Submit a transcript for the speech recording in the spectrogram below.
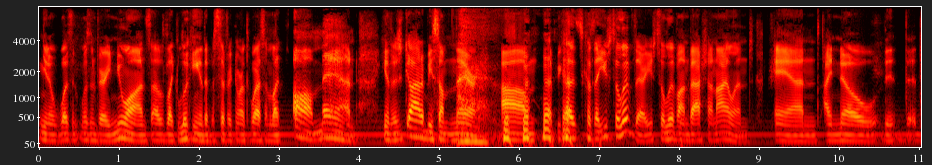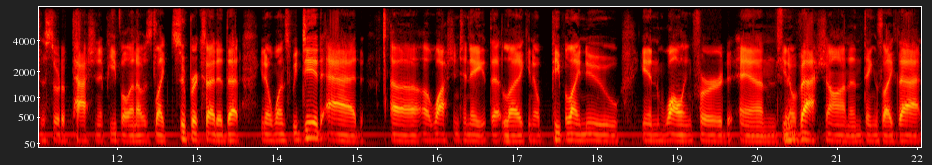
you know, wasn't wasn't very nuanced. I was like looking at the Pacific Northwest. I'm like, oh man, you know, there's got to be something there, um, because because I used to live there. I used to live on Vashon Island, and I know the, the the sort of passionate people, and I was like super excited that you know once we did add uh, a Washington Eight that like you know people I knew in Wallingford and sure. you know Vashon and things like that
